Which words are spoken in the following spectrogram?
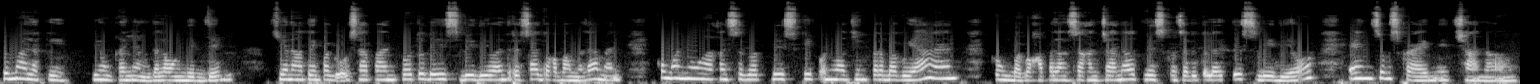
lumalaki yung kanyang dalawang dibdib. So yan ating pag-uusapan for today's video. Interesado ka bang malaman kung ano nga aking sagot? Please keep on watching para bago yan. Kung bago ka pa lang sa aking channel, please consider to like this video and subscribe my channel.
